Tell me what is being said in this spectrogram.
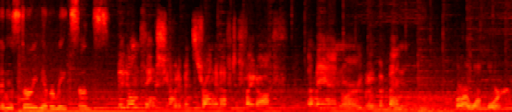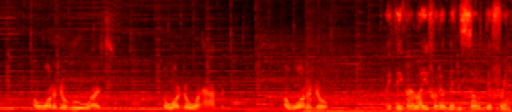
And his story never made sense. I don't think she would have been strong enough to fight off a man or a group of men. But I want more. I want to know who it was. I want to know what happened. I want to know. I think our life would have been so different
